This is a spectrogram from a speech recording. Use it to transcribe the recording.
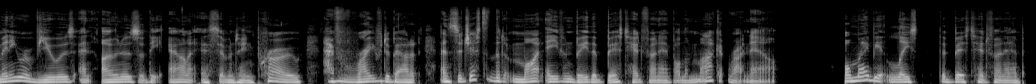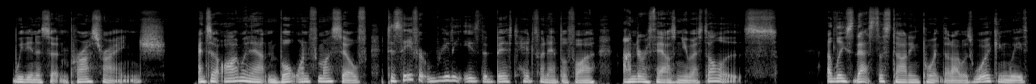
Many reviewers and owners of the Aune S17 Pro have raved about it and suggested that it might even be the best headphone amp on the market right now. Or maybe at least the best headphone amp within a certain price range. And so I went out and bought one for myself to see if it really is the best headphone amplifier under a thousand US dollars. At least that's the starting point that I was working with,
